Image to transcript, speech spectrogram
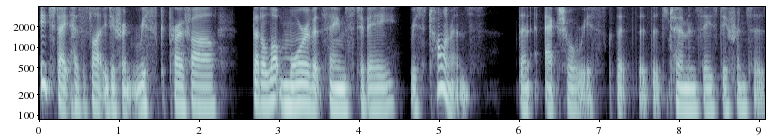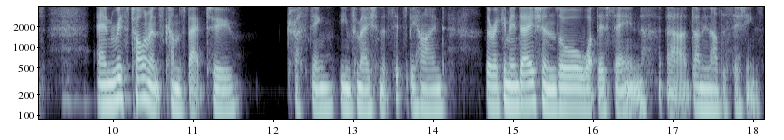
Each state has a slightly different risk profile, but a lot more of it seems to be risk tolerance than actual risk that, that, that determines these differences. And risk tolerance comes back to trusting the information that sits behind the recommendations or what they've seen uh, done in other settings.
